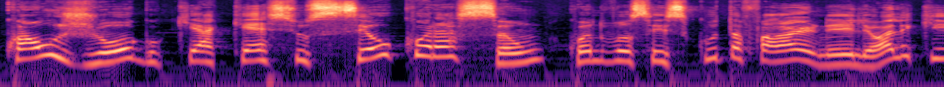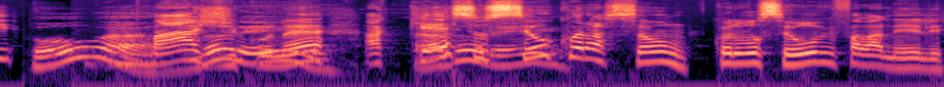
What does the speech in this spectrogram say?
qual o jogo que aquece o seu coração quando você escuta falar nele? Olha que Boa, mágico, adorei, né? Aquece o adorei. seu coração quando você ouve falar nele.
